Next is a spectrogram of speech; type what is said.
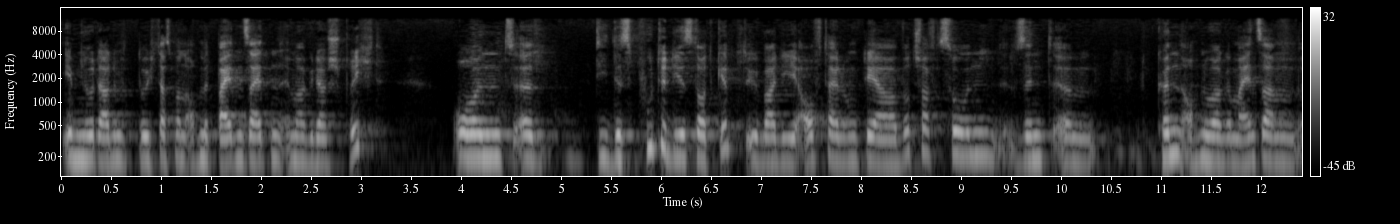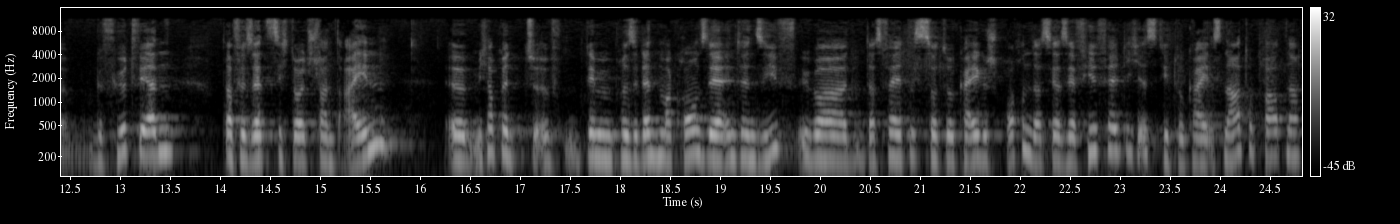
eben nur dadurch, dass man auch mit beiden Seiten immer wieder spricht. Und äh, die Dispute, die es dort gibt über die Aufteilung der Wirtschaftszonen, sind, ähm, können auch nur gemeinsam äh, geführt werden. Dafür setzt sich Deutschland ein. Ähm, ich habe mit äh, dem Präsidenten Macron sehr intensiv über das Verhältnis zur Türkei gesprochen, das ja sehr vielfältig ist. Die Türkei ist NATO-Partner.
